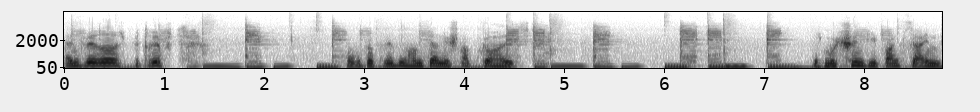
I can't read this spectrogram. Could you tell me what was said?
Entweder es betrifft, aber da drüben haben sie ja nicht abgeholzt. Das muss schon die Bank sein.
